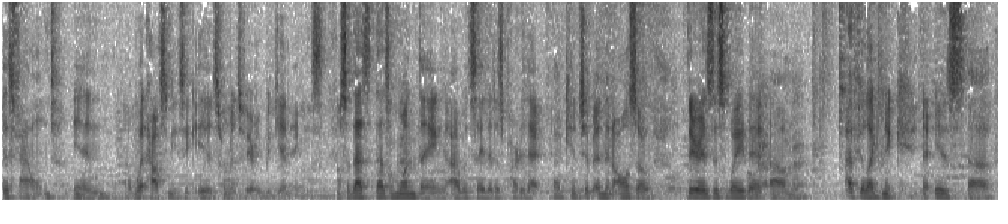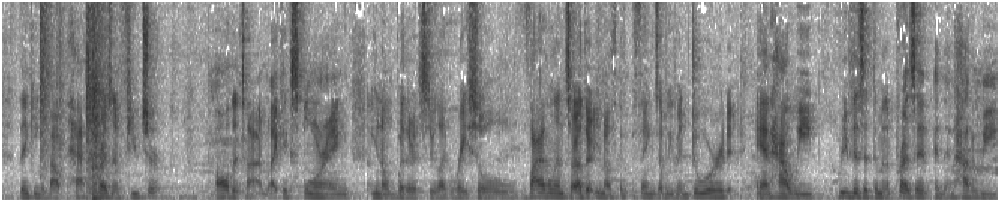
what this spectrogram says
is found in uh, what house music is from its very beginnings. So that's that's one thing I would say that is part of that uh, kinship, and then also there is this way that um, I feel like Nick is uh, thinking about past, present, future all the time like exploring you know whether it's through like racial violence or other you know th- things that we've endured and how we revisit them in the present. And then how do we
